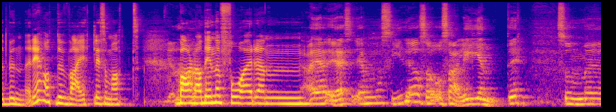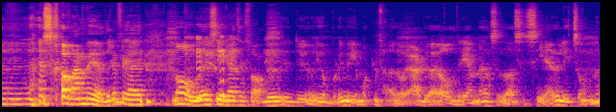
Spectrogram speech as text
det bunner i? At du veit liksom at barna dine får en Ja, jeg, jeg, jeg må si det, altså. Og særlig jenter som uh, skal være mødre. For jeg, når alle sier at faen, du, du jobber du mye, Morten. Og jeg, du er jo aldri hjemme. Og så da sier jeg jo litt sånn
